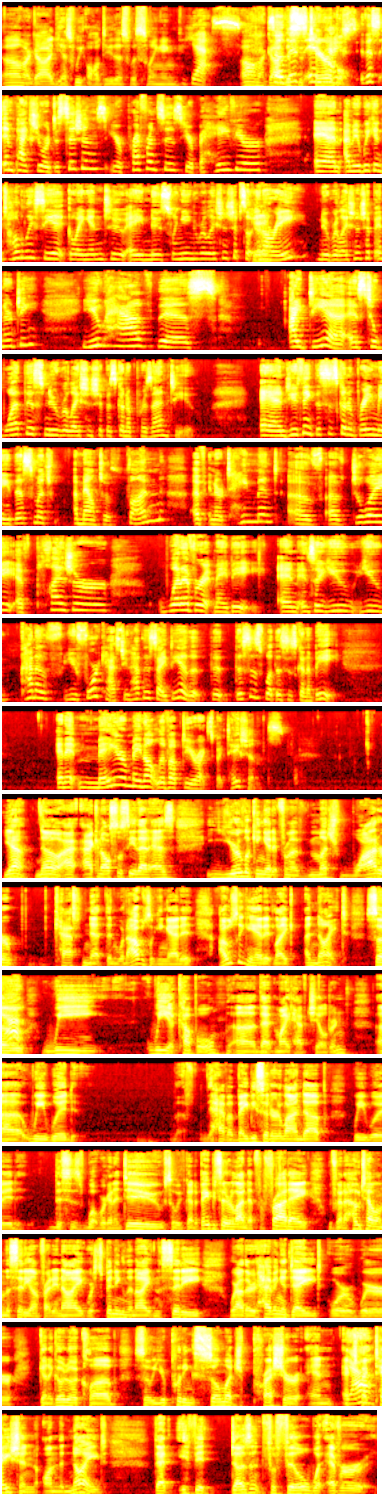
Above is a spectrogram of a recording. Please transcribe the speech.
Oh my God. Yes, we all do this with swinging. Yes. Oh my God, So this is terrible. This impacts your decisions, your preferences, your behavior. And I mean, we can totally see it going into a new swinging relationship. So, Yeah. NRE, new relationship energy. You have this idea as to what this new relationship is going to present to you. And you think this is going to bring me this much amount of fun, of entertainment, of, of joy, of pleasure, whatever it may be. And, and so you, you kind of, you forecast, you have this idea that, that this is what this is going to be. And it may or may not live up to your expectations. Yeah, no, I, I can also see that as you're looking at it from a much wider cast net than what I was looking at it. I was looking at it like a night. So Yeah. we we a couple uh, that might have children, uh, we would have a babysitter lined up. We would this is what we're going to do. So we've got a babysitter lined up for Friday. We've got a hotel in the city on Friday night. We're spending the night in the city. We're either having a date or we're going to go to a club. So you're putting so much pressure and expectation on the night that if it doesn't fulfill whatever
